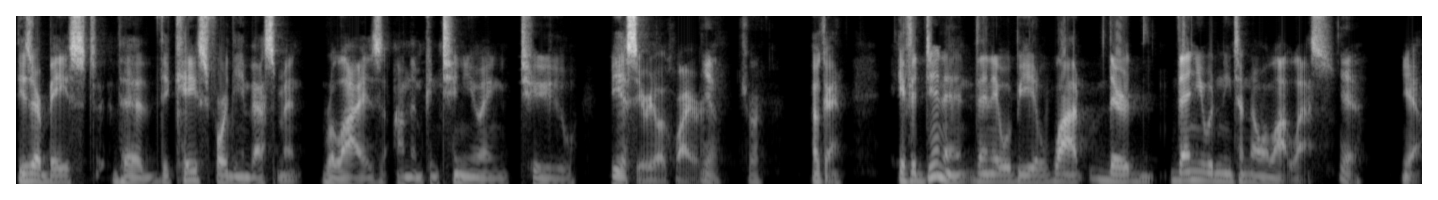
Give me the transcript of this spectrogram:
these are based the the case for the investment relies on them continuing to be a serial acquirer. Yeah, sure. Okay. If it didn't, then it would be a lot there then you would need to know a lot less. Yeah. Yeah.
